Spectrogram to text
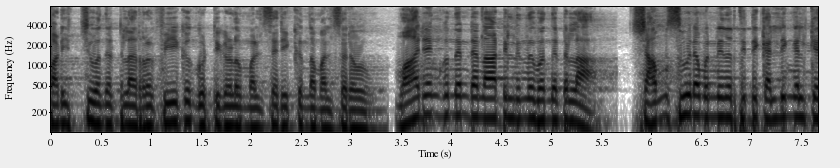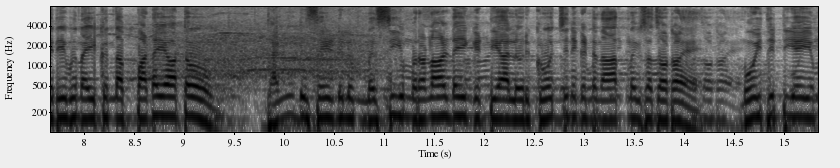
പഠിച്ചു വന്നിട്ടുള്ള റഫീഖും കുട്ടികളും മത്സരിക്കുന്ന മത്സരവും. വാര്യംകുന്നന്റെ നാട്ടിൽ നിന്ന് വന്നിട്ടുള്ള ഷംസൂനെ മുന്നിൽ നിർത്തിയിട്ട് കല്ലിങ്ങൽ കരീവ് നയിക്കുന്ന പടയോട്ടവും. രണ്ട് സൈഡിലും മെസ്സിയും റൊണാൾഡോയും കിട്ടിയാൽ ഒരു കോച്ചിന് കിട്ടുന്ന ആത്മവിശ്വാസത്തോടെ മൊയ്തിട്ടിയെയും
